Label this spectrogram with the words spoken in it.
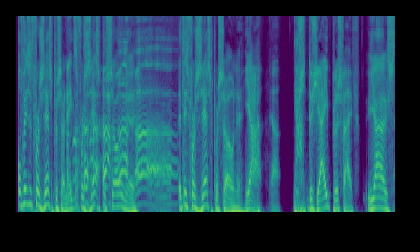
Of is het voor zes personen? Nee, het is voor zes personen. Het is voor zes personen, ja. Ja. Dus, dus jij plus vijf. Juist.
